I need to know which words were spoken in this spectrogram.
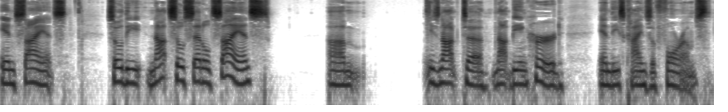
in science. So the not so settled science um, is not uh, not being heard in these kinds of forums.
